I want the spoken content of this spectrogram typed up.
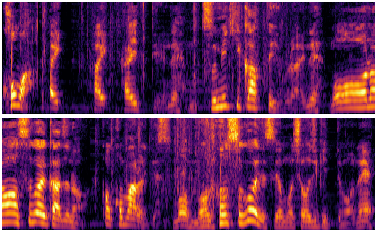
コマ。はい。はい、はいっていうね、もう積み木かっていうぐらいね、ものすごい数の、ここ丸いです。もうものすごいですよ、もう正直言ってもね。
